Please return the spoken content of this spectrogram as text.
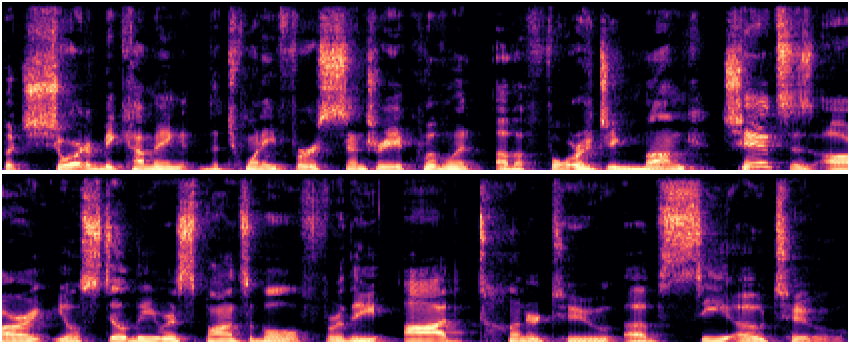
But short of becoming the 21st century equivalent of a foraging monk, chances are you'll still be responsible for the odd ton or two of CO2,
